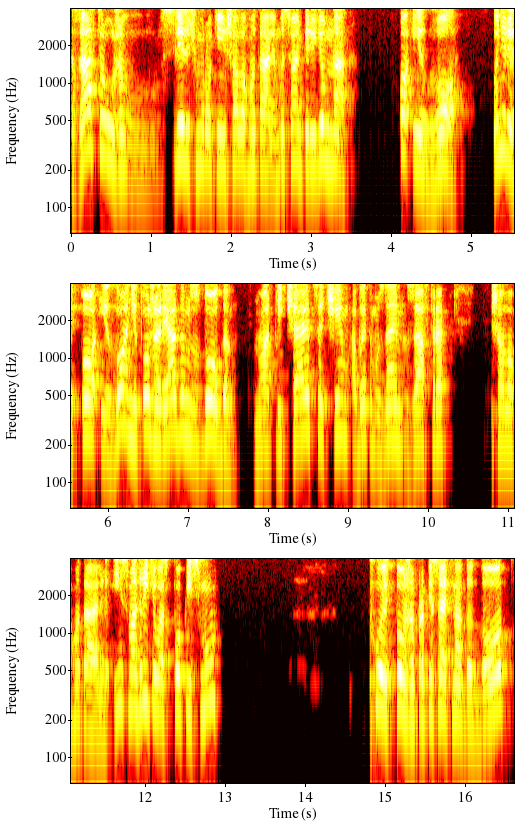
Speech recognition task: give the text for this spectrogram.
Завтра уже в следующем уроке, иншаллах мутали, мы с вами перейдем на то и зо. Поняли? То и зо, они тоже рядом с додом, но отличаются, чем об этом узнаем завтра, иншаллах мутали. И смотрите, у вас по письму выходит тоже прописать надо дот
